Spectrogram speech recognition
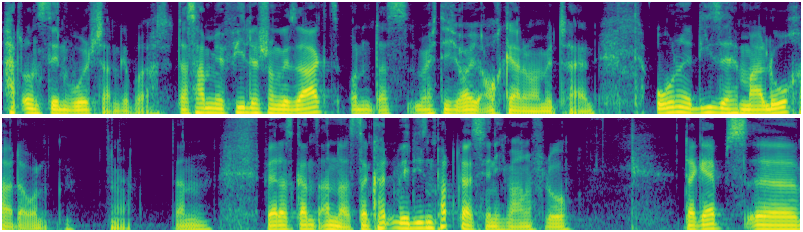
hat uns den Wohlstand gebracht. Das haben mir viele schon gesagt und das möchte ich euch auch gerne mal mitteilen. Ohne diese Malocha da unten, ja, dann wäre das ganz anders. Dann könnten wir diesen Podcast hier nicht machen, Flo. Da gäb's äh,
